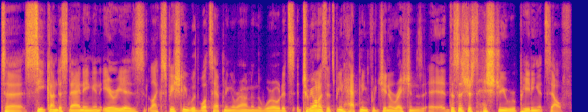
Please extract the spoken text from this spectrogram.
to seek understanding in areas like especially with what's happening around in the world. It's to be honest it's been happening for generations. Uh, this is just history repeating itself.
